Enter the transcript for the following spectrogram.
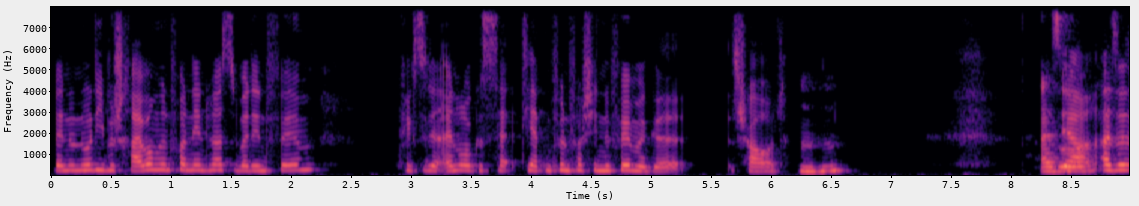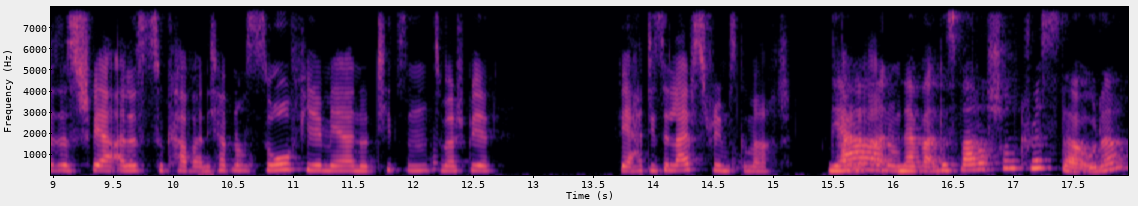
wenn du nur die Beschreibungen von denen hörst über den Film, kriegst du den Eindruck, die hätten fünf verschiedene Filme geschaut. Mhm. Also, ja, also das ist schwer, alles zu covern. Ich habe noch so viel mehr Notizen. Zum Beispiel, wer hat diese Livestreams gemacht? Keine ja, Ahnung. Na, das war doch schon Christa, oder?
